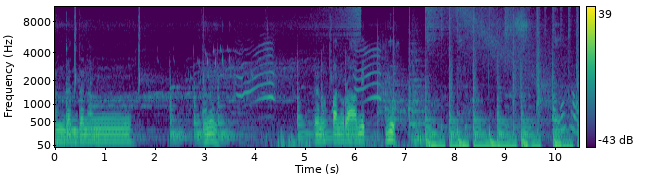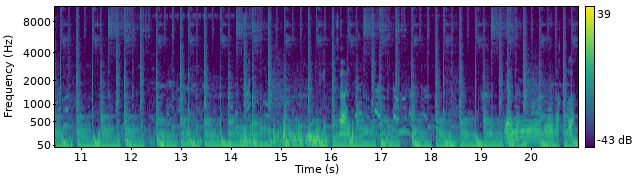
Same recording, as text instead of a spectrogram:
Ang ganda ng ano eh. Ano, panoramic view. Saan? Ganda ng mga bulaklak.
